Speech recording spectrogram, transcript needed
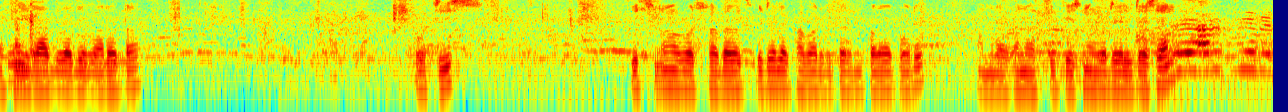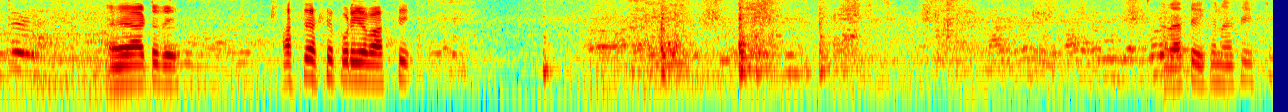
এখন রাত বাজে বারোটা। পঁচিশ। কৃষ্ণনগর সদর হসপিটালে খাবার বিতরণ করার পরে আমরা এখন আছি কৃষ্ণনগর রেল স্টেশন। আটো দে। আস্তে আস্তে পড়ে যাব আস্তে। আর আছে এখানে আছে একটু।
